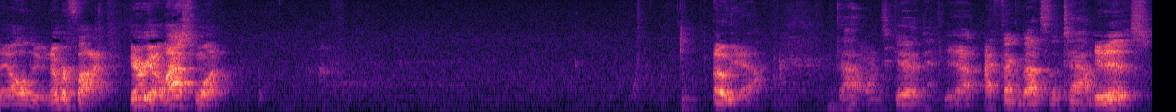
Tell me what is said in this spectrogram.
They all do. Number five. Here we go. Last one. Oh yeah, That one's good. yeah. I think that's the tap. It is.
